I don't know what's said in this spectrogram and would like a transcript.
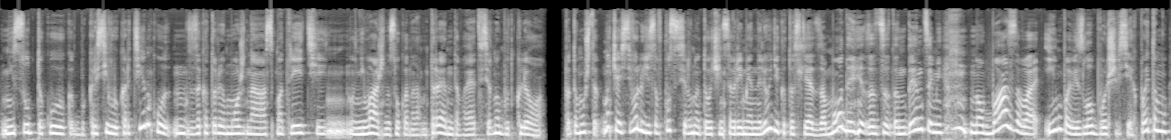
несут такую как бы красивую картинку, за которой можно смотреть, ну, неважно, сколько она там трендовая, это все равно будет клево. Потому что, ну, чаще всего люди со вкусом все равно это очень современные люди, которые следят за модой, за, за тенденциями, но базово им повезло больше всех. Поэтому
